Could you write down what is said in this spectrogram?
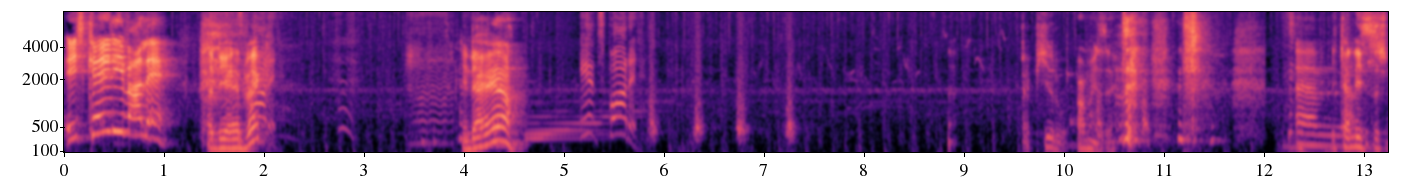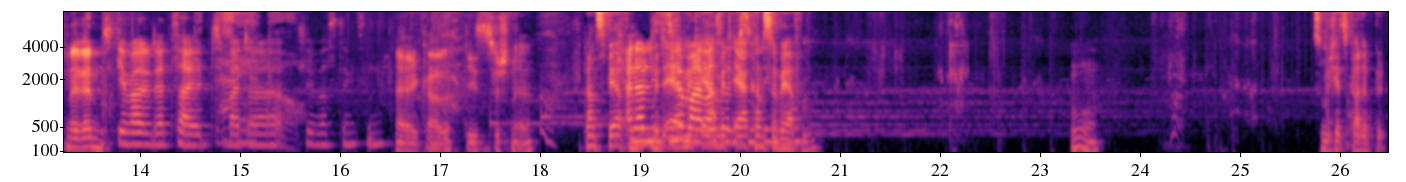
Ich kill die Walle! Ah, Die rennt weg. Hinterher. Hier, du Ameise. Ähm, Ich kann ja, nicht so schnell rennen. Ich gehe mal in der Zeit weiter hier was dingsen. Ja, egal, die ist zu schnell. Du kannst werfen. analysiere mit R, mit mal, R, was mit R kannst du Ding war. werfen. Oh. Hast du mich jetzt gerade.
